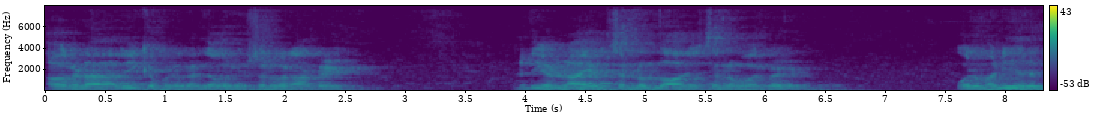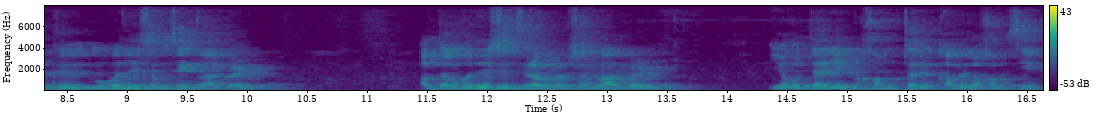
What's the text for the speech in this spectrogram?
அவர்களால் அறிவிக்கப்படுகிறது அவர்கள் சொல்கிறார்கள் நெடியல் நாயகம் செல்லல்லா செல்லும் அவர்கள் ஒரு மனிதனுக்கு உபதேசம் செய்தார்கள். அந்த உபதேசத்தில் அவர்கள் சொன்னார்கள் யகுத்தரின் ஹம்சன் கபில ஹம்சின்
